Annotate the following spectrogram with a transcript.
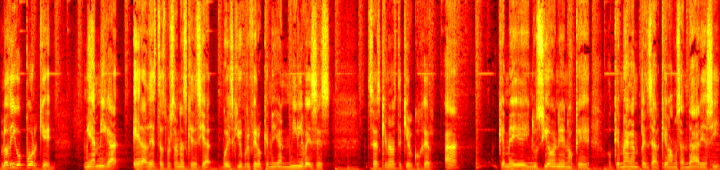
Lo digo porque mi amiga era de estas personas que decía, güey, es que yo prefiero que me digan mil veces, ¿sabes qué? Nada más te quiero coger a que me ilusionen o que, o que me hagan pensar que vamos a andar y así.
